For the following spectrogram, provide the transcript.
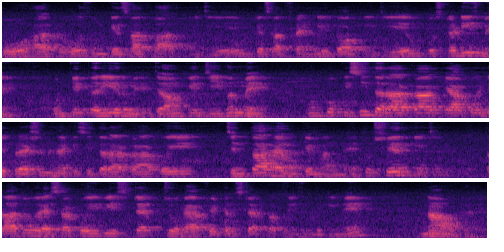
को हर रोज़ उनके साथ बात कीजिए, उनके साथ फ्रेंडली टॉक कीजिए, उनको स्टडीज़ में, उनके करियर में या उनके जीवन में उनको किसी तरह का क्या कोई डिप्रेशन है, किसी तरह का कोई चिंता है उनके मन में तो शेयर कीजिए, ताजो ऐसा कोई भी स्टेप जो है फेटल स्टेप अपनी ज़िंदगी में ना उठाए।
